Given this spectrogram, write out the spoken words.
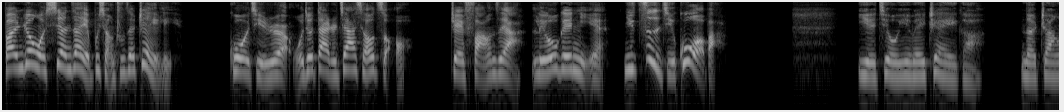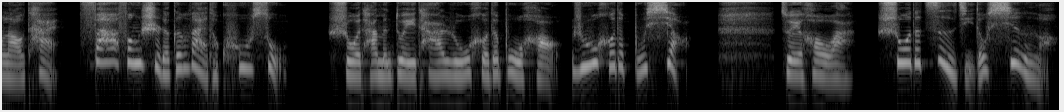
反正我现在也不想住在这里。过几日我就带着家小走。这房子呀，留给你，你自己过吧。”也就因为这个，那张老太发疯似的跟外头哭诉。说他们对他如何的不好，如何的不孝，最后啊，说的自己都信了。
